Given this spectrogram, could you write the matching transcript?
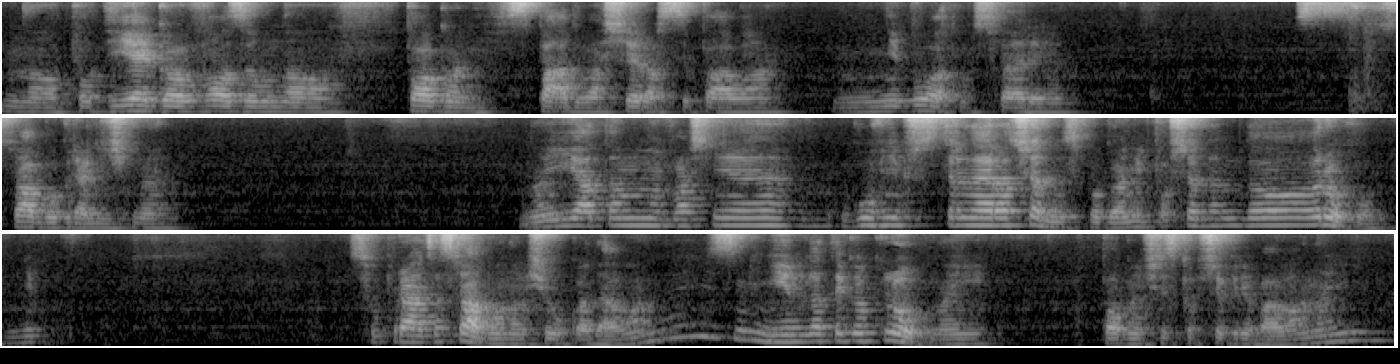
No, pod jego wodzą, no, pogoń spadła, się rozsypała. Nie było atmosfery. Słabo graliśmy. No i ja tam właśnie głównie przez trenera odszedłem z pogoni, poszedłem do ruchu. Nie... Współpraca słabo nam się układała, no i zmieniłem dlatego klub, no i pogoń wszystko przegrywała, no i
